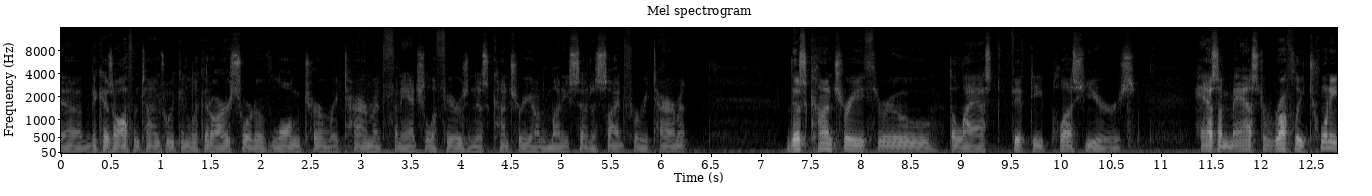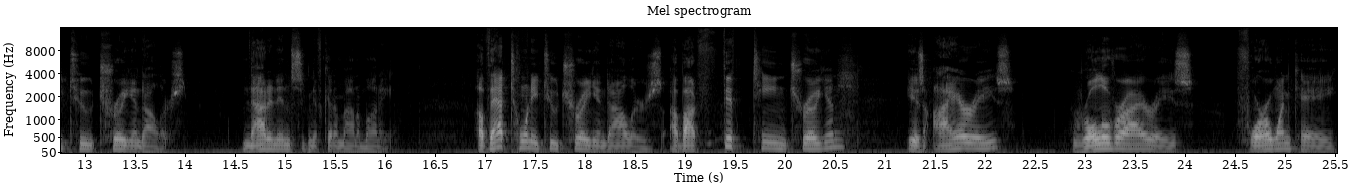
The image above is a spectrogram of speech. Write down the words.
uh, because oftentimes we can look at our sort of long term retirement financial affairs in this country on money set aside for retirement. This country, through the last 50 plus years, has amassed roughly $22 trillion, not an insignificant amount of money. Of that $22 trillion, about 15 trillion is IRAs, rollover IRAs, 401k,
